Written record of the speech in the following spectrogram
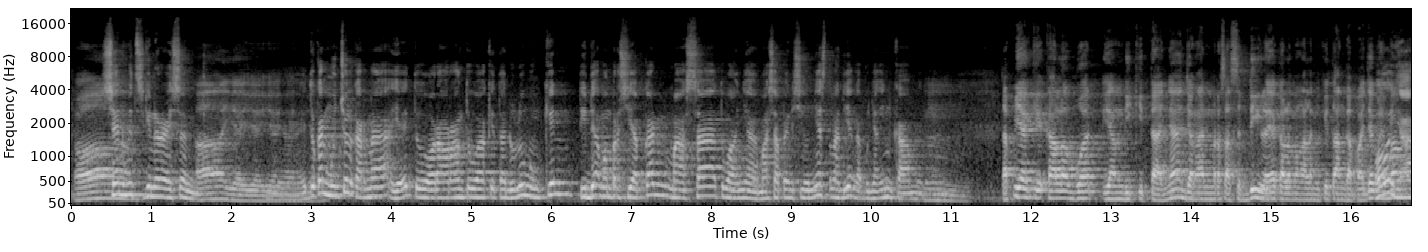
Oh. sandwich generation. Ah iya iya iya. Ya, itu kan muncul karena yaitu orang-orang tua kita dulu mungkin tidak mempersiapkan masa tuanya, masa pensiunnya setelah dia nggak punya income. Gitu. Hmm. Tapi ya kalau buat yang di kitanya jangan merasa sedih lah ya kalau mengalami itu anggap aja Oh memang ya.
